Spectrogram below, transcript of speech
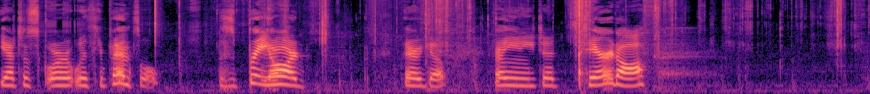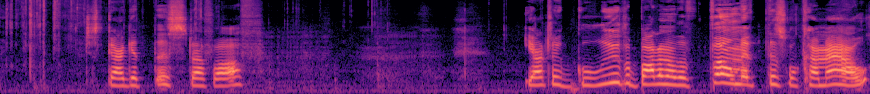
You have to score it with your pencil. This is pretty hard. There we go. Now you need to tear it off. Just gotta get this stuff off. You have to glue the bottom of the foam if this will come out.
